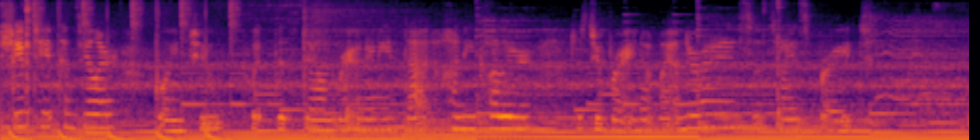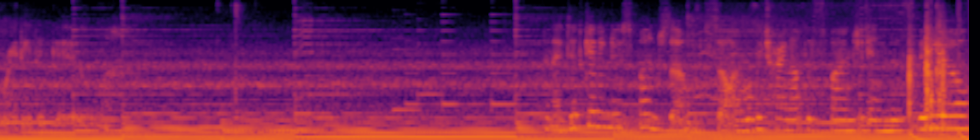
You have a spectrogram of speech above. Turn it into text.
shape tape concealer going to put this down right underneath that honey color just to brighten up my under eyes so it's nice bright ready to go And I did get a new sponge though, so I will be trying out this sponge in this video.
